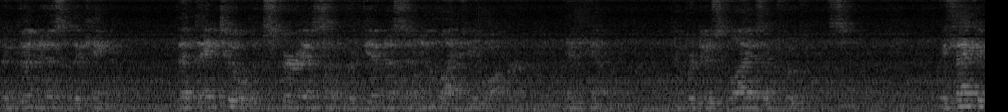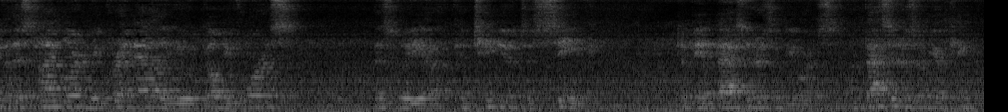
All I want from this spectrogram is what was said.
the good news of the kingdom, that they too will experience the forgiveness and new life you offer in him, and produce lives of fruitfulness. We thank you for this time, Lord, and we pray now that you would go before us as we uh, continue to seek to be ambassadors of yours, ambassadors of your kingdom.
